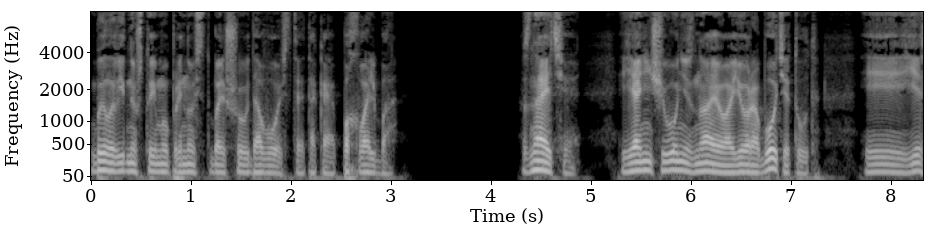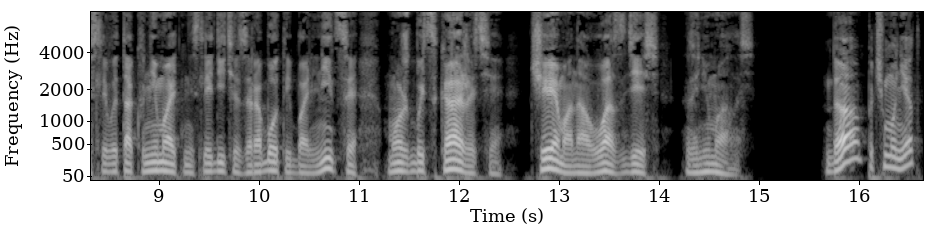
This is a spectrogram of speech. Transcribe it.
Было видно, что ему приносит большое удовольствие такая похвальба. «Знаете, я ничего не знаю о ее работе тут, и если вы так внимательно следите за работой больницы, может быть, скажете, чем она у вас здесь занималась?» «Да, почему нет?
